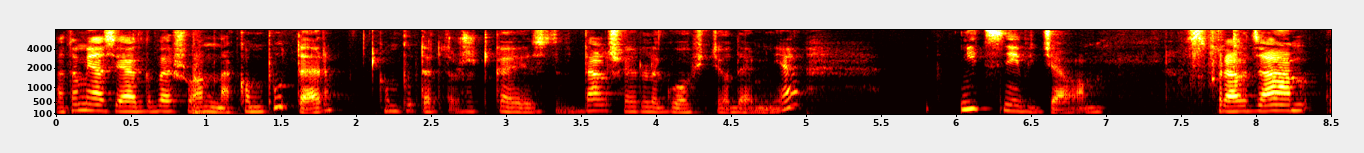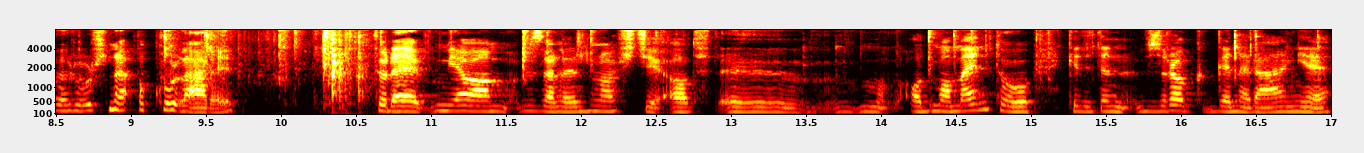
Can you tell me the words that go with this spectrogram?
Natomiast jak weszłam na komputer, komputer troszeczkę jest w dalszej odległości ode mnie, nic nie widziałam. Sprawdzałam różne okulary, które miałam w zależności od, yy, od momentu, kiedy ten wzrok generalnie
